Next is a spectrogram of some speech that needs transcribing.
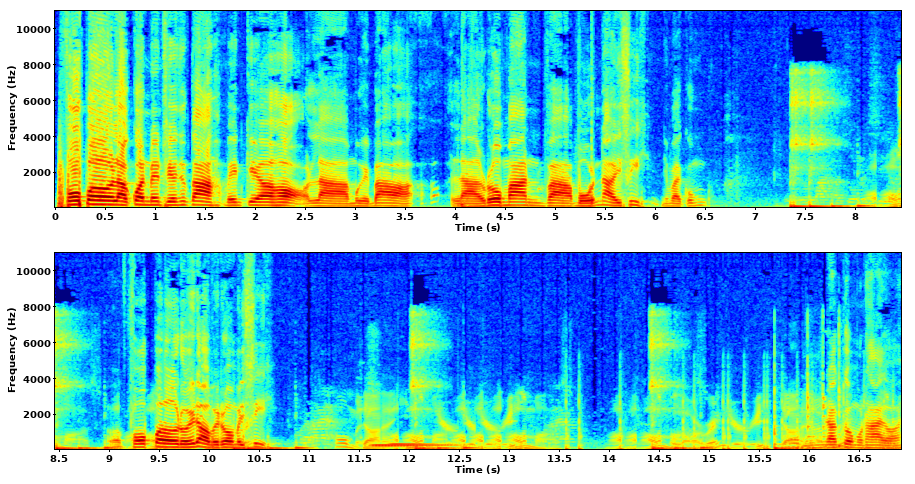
Foper là quân bên phía chúng ta, bên kia họ là 13 là Roman và 4 là AC. Như vậy cũng Foper đối đầu với ra Đang tua 1-2 rồi.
